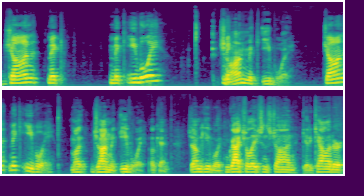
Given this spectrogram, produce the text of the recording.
John Mc McEvoy. John McEvoy. John McEvoy. Mo- John McEvoy. Okay. John McEvoy. Congratulations, John. Get a calendar.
